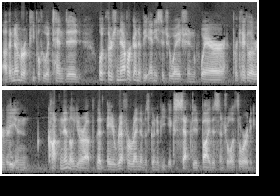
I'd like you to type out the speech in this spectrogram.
uh, the number of people who attended. Look, there's never going to be any situation where, particularly in continental Europe that a referendum is going to be accepted by the central authority.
